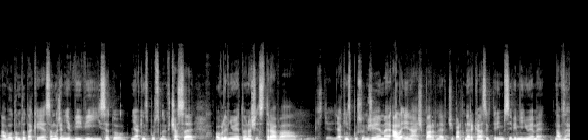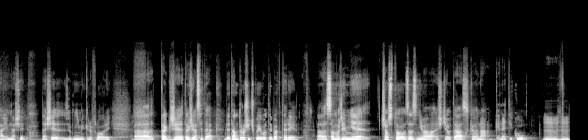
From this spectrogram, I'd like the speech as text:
A o tom to taky je. Samozřejmě vyvíjí se to nějakým způsobem v čase, ovlivňuje to naše strava, prostě jakým způsobem žijeme, ale i náš partner či partnerka, se kterým si vyměňujeme navzájem naše, naše zubní mikroflory. Uh, takže, takže asi tak, jde tam trošičku i o ty bakterie. Uh, samozřejmě často zaznívá ještě otázka na genetiku. Mm-hmm.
